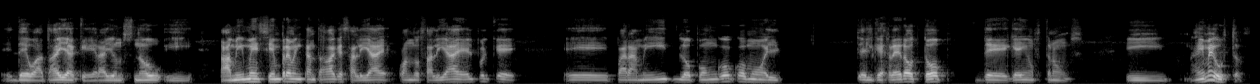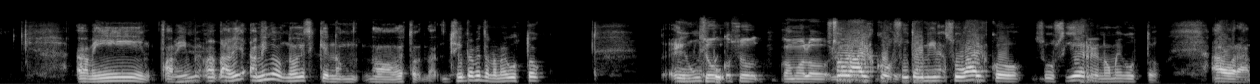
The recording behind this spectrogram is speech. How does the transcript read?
de batalla que era Jon Snow y a mí me, siempre me encantaba que salía cuando salía él porque eh, para mí lo pongo como el, el guerrero top de Game of Thrones y a mí me gustó. A mí, a mí, a mí, a mí no, no es que no, no, esto, simplemente no me gustó en un su, su, como lo, su arco, su termina, su arco, su cierre no me gustó. Ahora,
